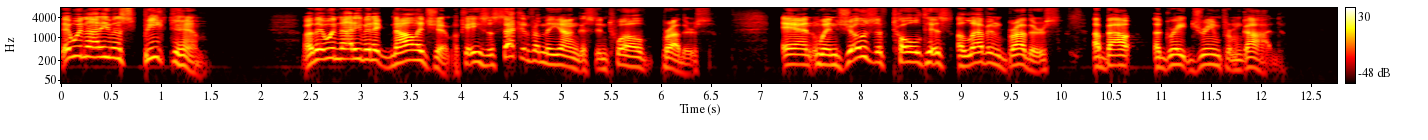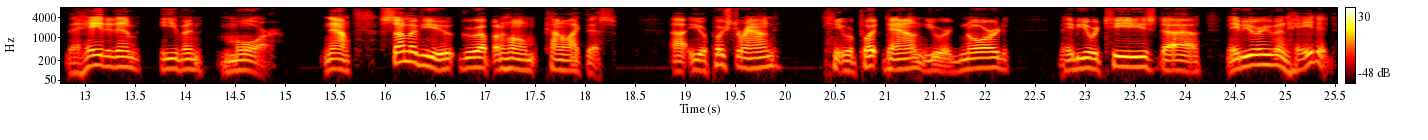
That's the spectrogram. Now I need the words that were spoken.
They would not even speak to him, or they would not even acknowledge him. Okay, he's the second from the youngest in 12 brothers. And when Joseph told his 11 brothers about a great dream from God, they hated him even more. Now, some of you grew up in a home kind of like this. Uh, you were pushed around, You were put down, you were ignored, maybe you were teased, uh, maybe you were even hated.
